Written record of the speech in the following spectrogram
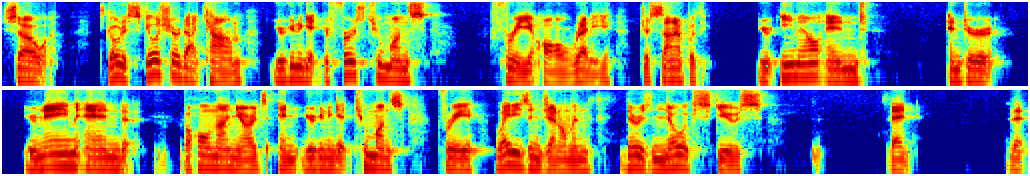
So go to Skillshare.com. You're going to get your first two months free already. Just sign up with your email and enter your name and the whole nine yards, and you're going to get two months free. Ladies and gentlemen, there is no excuse that that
